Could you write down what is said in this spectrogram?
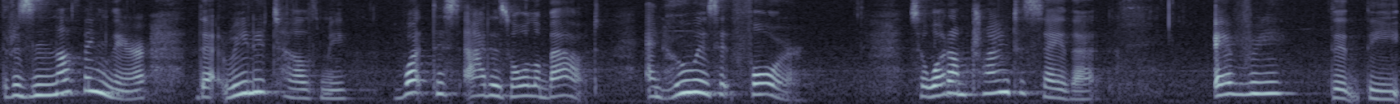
There is nothing there that really tells me what this ad is all about and who is it for. So what I'm trying to say that every the, the,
